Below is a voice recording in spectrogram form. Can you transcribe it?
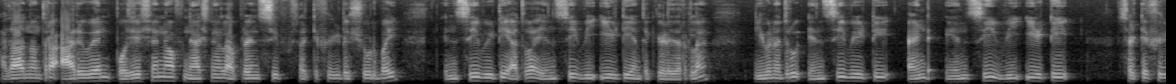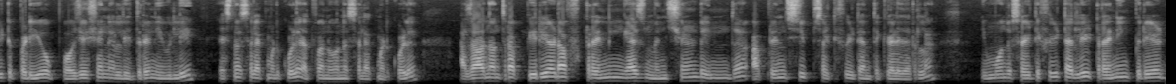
ಅದಾದ ನಂತರ are you in position of national apprenticeship certificate issued by N C V T ಅಥವಾ N C V E T ಅಂತ ಕೇಳಿದಾರಲ್ಲ, ನೀವೇನಾದರೂ N C V T and N C V E T certificate ಪಡೆಯೋ ಪೊಸಿಷನಲ್ಲಿದ್ದರೆ ನೀವು ಇಲ್ಲಿ ಎಸ್ನ ಸೆಲೆಕ್ಟ್ ಮಾಡ್ಕೊಳ್ಳಿ ಅಥವಾ ನೋನ ಸೆಲೆಕ್ಟ್ ಮಾಡ್ಕೊಳ್ಳಿ. ಅದಾದ ನಂತರ period of training as mentioned in the apprenticeship certificate ಅಂತ ಕೇಳಿದಾರಲ್ಲ, ನಿಮ್ಮೊಂದು ಸರ್ಟಿಫಿಕೇಟಲ್ಲಿ ಟ್ರೈನಿಂಗ್ ಪೀರಿಯಡ್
